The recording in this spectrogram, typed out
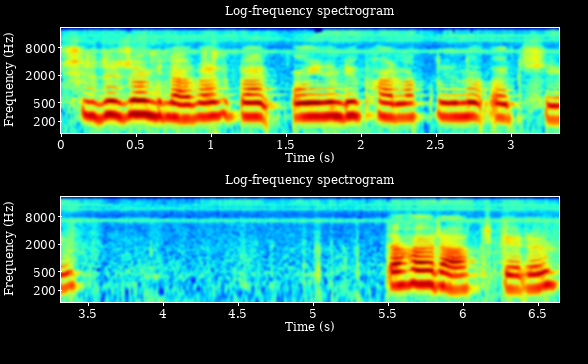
Şurada zombiler var. Ben oyunun bir parlaklığını açayım. Daha rahat görün.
